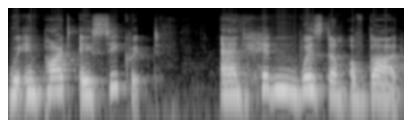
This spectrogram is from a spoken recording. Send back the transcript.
We impart a secret and hidden wisdom of God,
